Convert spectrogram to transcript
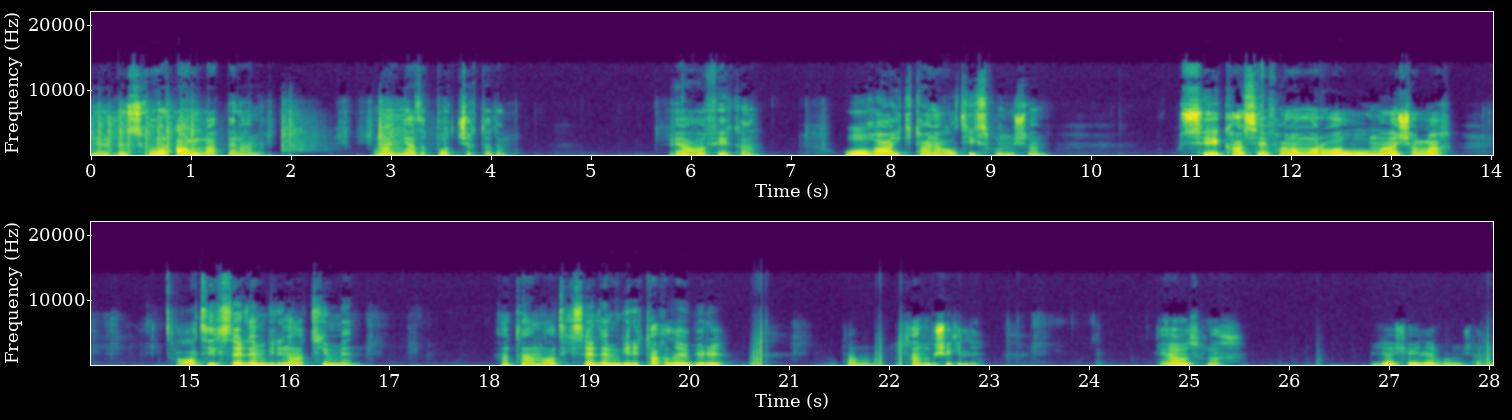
Nereden sıkıyorlar Allah belanı. Ulan yazık bot çıktı adam. Veya AFK. Oha iki tane 6x bulmuş lan. SKS falan var. Oo maşallah. 6x'lerden birini atayım ben. Ha tamam 6x'lerden biri takılı öbürü. Tamam. Tamam bu şekilde. Ya olsun bak. Güzel şeyler bulmuş adam.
